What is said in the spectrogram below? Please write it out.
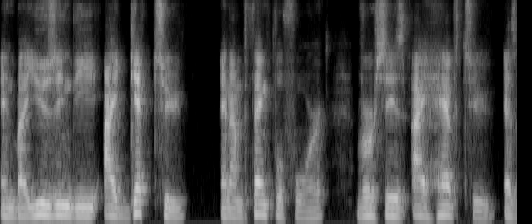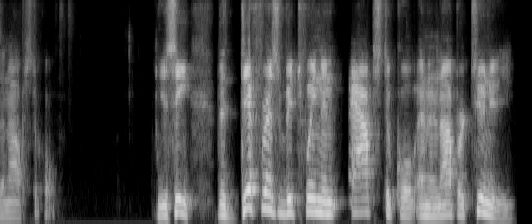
and by using the I get to and I'm thankful for versus I have to as an obstacle. You see, the difference between an obstacle and an opportunity,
